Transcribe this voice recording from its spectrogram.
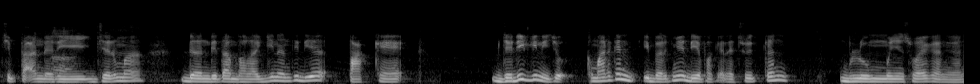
ciptaan dari Jerma dan ditambah lagi nanti dia pakai jadi gini cuk. Kemarin kan ibaratnya dia pakai red suit kan belum menyesuaikan kan?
